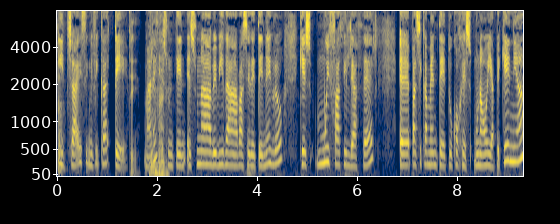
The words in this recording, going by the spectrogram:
y chai significa té, ¿vale? Es, un es una bebida a base de té negro que es muy fácil de hacer. Eh, básicamente tú coges una olla pequeña,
